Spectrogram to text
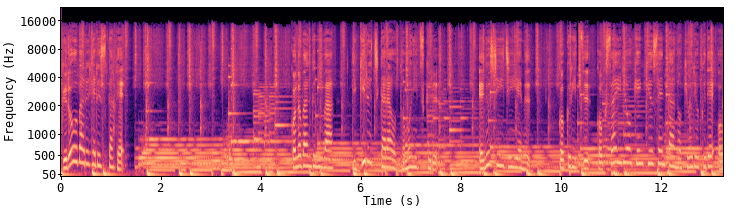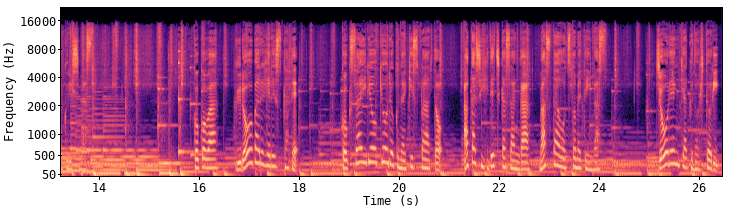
グローバルヘルスカフェ。この番組は生きる力を共に作る NCGM 国立国際医療研究センターの協力でお送りします。ここはグローバルヘルスカフェ。国際医療協力のエキスパート明石秀親さんがマスターを務めています。常連客の一人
